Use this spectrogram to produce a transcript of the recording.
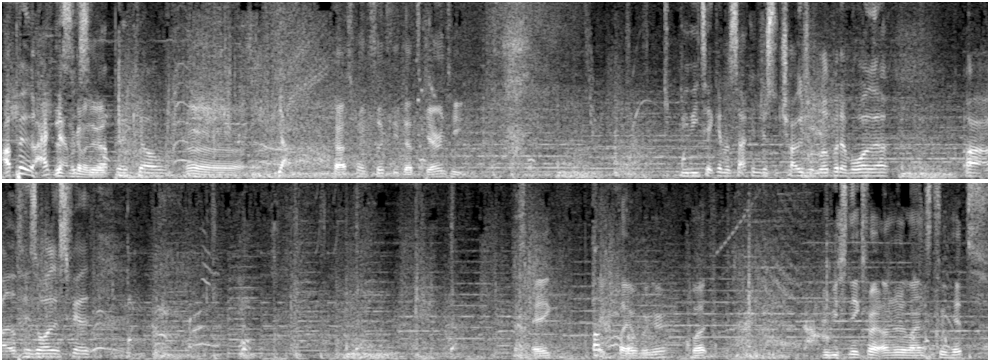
Up air, I've This is gonna seen do up air kill. Uh, Yeah. past 160, that's guaranteed. Vivi taking a second just to charge a little bit of aura uh, of his aura sphere. Egg, egg play over here, but Vivi sneaks right under, lands two hits.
